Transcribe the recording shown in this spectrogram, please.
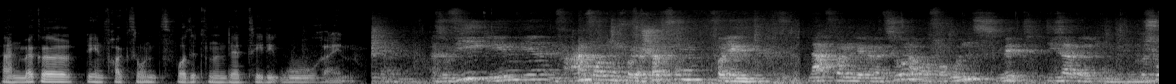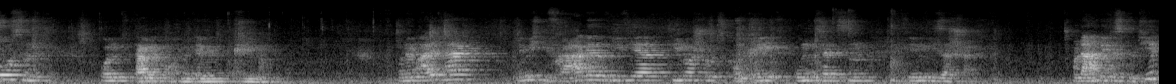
Herrn Möckel, den Fraktionsvorsitzenden der CDU, rein. Also wie gehen wir in Verantwortung vor der Schöpfung, vor den nachfolgenden Generationen, aber auch vor uns mit dieser Welt um, mit den Ressourcen und damit auch mit dem Klima. Und im Alltag nämlich die Frage, wie wir Klimaschutz konkret umsetzen in dieser Stadt. Und da haben wir diskutiert.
